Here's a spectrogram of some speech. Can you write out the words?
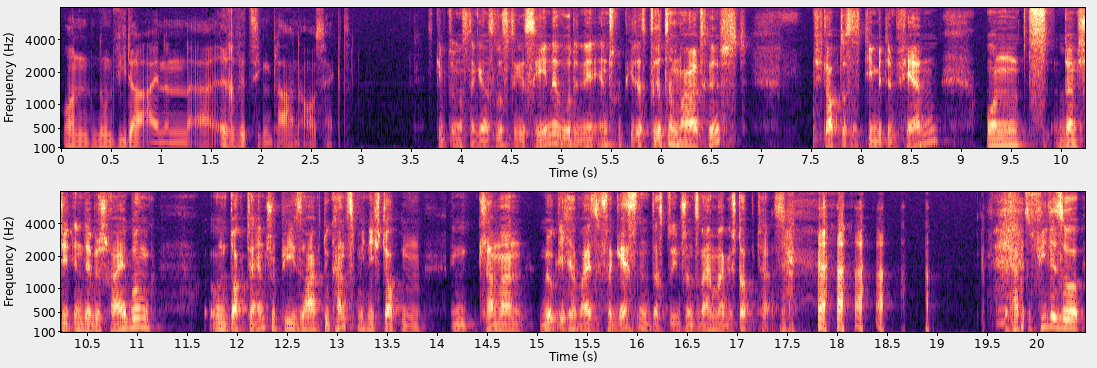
und nun wieder einen äh, irrwitzigen Plan ausheckt. Es gibt übrigens eine ganz lustige Szene, wo du den Entropy das dritte Mal triffst. Ich glaube, das ist die mit den Pferden. Und dann steht in der Beschreibung, und Dr. Entropy sagt, du kannst mich nicht stoppen. In Klammern, möglicherweise vergessen, dass du ihn schon zweimal gestoppt hast. Das hat so viele so,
